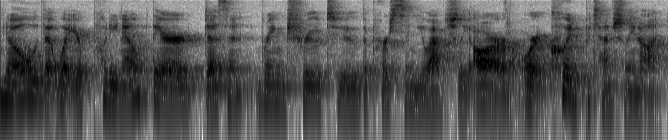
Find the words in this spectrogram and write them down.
know that what you're putting out there doesn't ring true to the person you actually are, or it could potentially not.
